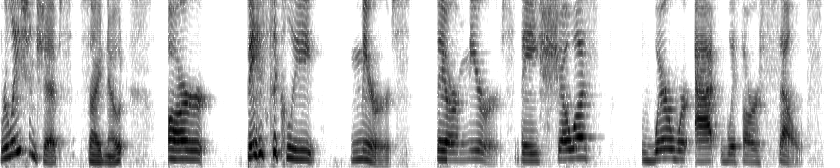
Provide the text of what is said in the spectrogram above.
Relationships, side note, are basically mirrors. They are mirrors. They show us where we're at with ourselves.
